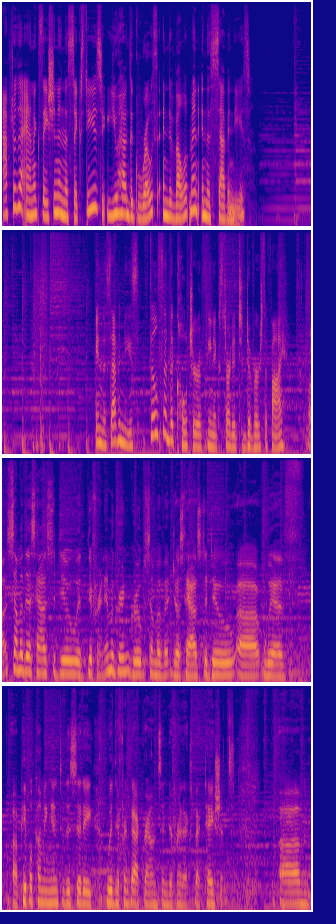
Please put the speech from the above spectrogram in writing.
After the annexation in the 60s, you had the growth and development in the 70s. In the 70s, Phil said the culture of Phoenix started to diversify. Uh, some of this has to do with different immigrant groups, some of it just has to do uh, with uh, people coming into the city with different backgrounds and different expectations. Um,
